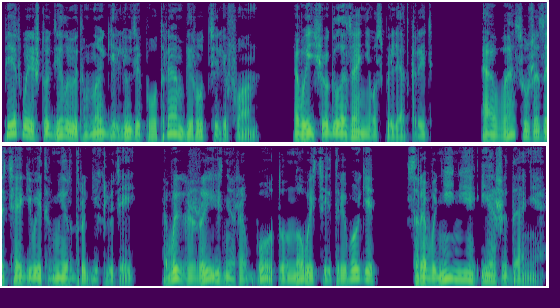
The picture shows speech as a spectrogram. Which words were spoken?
Первое, что делают многие люди по утрам, берут телефон. Вы еще глаза не успели открыть, а вас уже затягивает в мир других людей, в их жизнь, работу, новости и тревоги, сравнения и ожидания.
